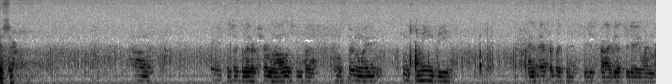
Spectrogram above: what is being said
Yes, sir. Um, I think it's just a matter of terminology, but in a certain way, it seems to me the kind of effortlessness you described yesterday when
